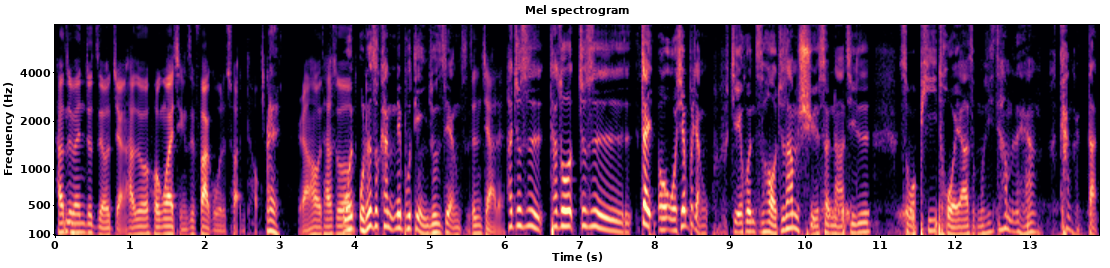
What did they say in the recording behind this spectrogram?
他这边就只有讲，他说婚外情是法国的传统。哎。然后他说：“我我那时候看那部电影就是这样子，真的假的？他就是他说就是在哦，我先不讲结婚之后，就是他们学生啊，其实什么劈腿啊，什么东西，他们好像看很淡，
